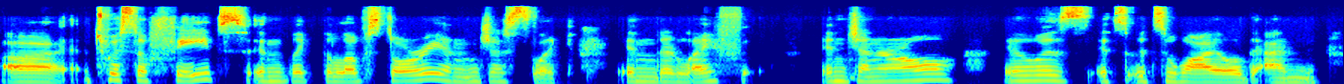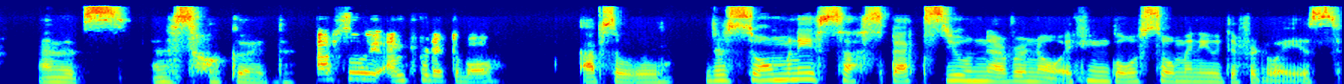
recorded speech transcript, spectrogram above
uh, twist of fate in like the love story and just like in their life in general. It was, it's, it's wild and, and it's, and it's so good. absolutely unpredictable Absolutely. There's so many suspects, you'll never know. It can go so many different ways.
